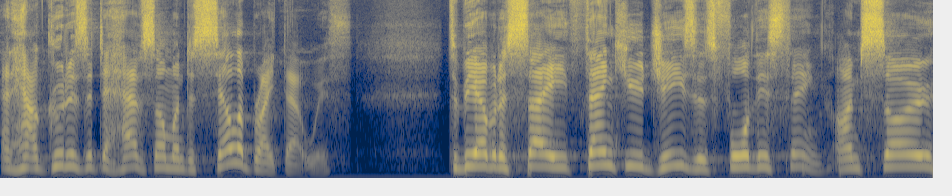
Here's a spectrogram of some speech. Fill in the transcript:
And how good is it to have someone to celebrate that with? To be able to say, Thank you, Jesus, for this thing. I'm so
